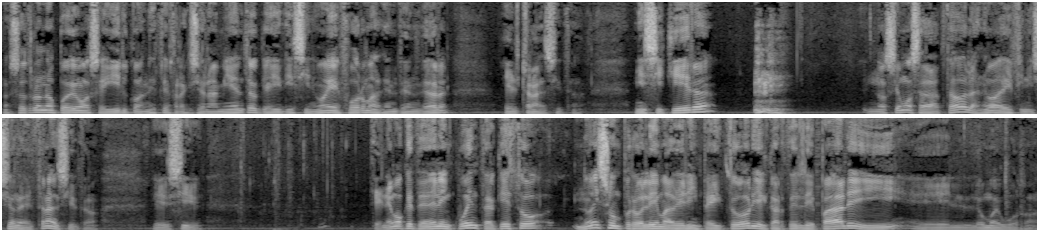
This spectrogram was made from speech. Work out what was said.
nosotros no podemos seguir con este fraccionamiento que hay 19 formas de entender el tránsito. Ni siquiera nos hemos adaptado a las nuevas definiciones del tránsito. Es decir, tenemos que tener en cuenta que esto no es un problema del inspector y el cartel de pare y el lomo de burro.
